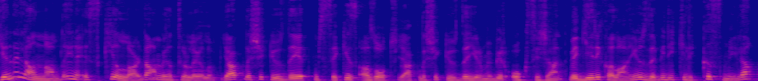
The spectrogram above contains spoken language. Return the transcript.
genel anlamda yine eski yıllardan bir hatırlayalım. Yaklaşık %78 azot, yaklaşık %21 oksijen ve geri kalan %1-2'lik kısmıyla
